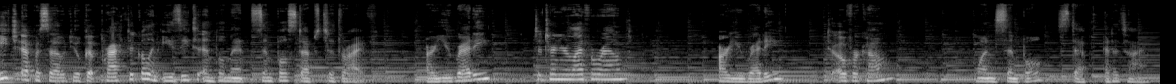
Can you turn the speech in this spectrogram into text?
Each episode, you'll get practical and easy to implement simple steps to thrive. Are you ready to turn your life around? Are you ready to overcome? One simple step at a time.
